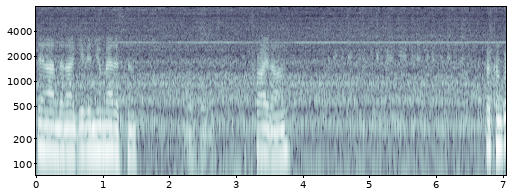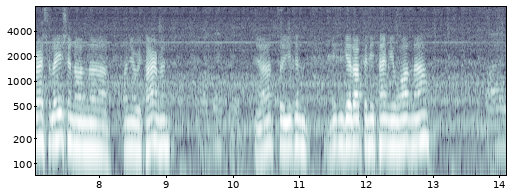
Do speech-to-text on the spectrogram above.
thin and then I give you new medicine. Okay. Try it on. But congratulations on uh, on your retirement. Oh, thank you. Yeah, so you can you can get up anytime you want now. I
